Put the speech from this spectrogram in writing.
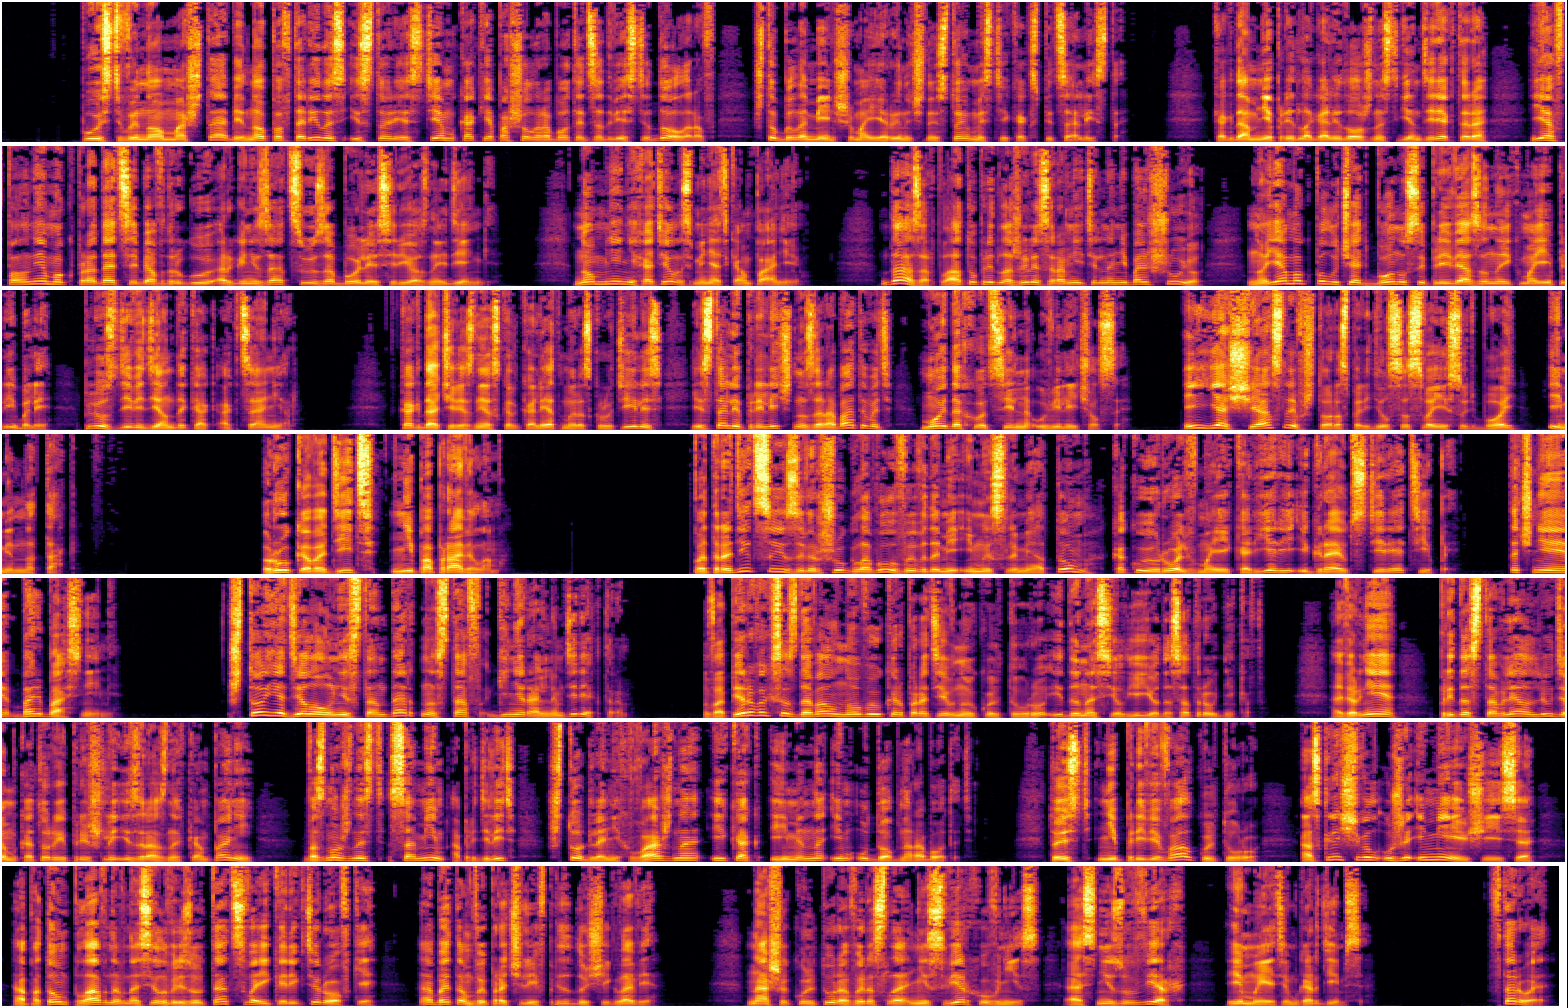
Пусть в ином масштабе, но повторилась история с тем, как я пошел работать за 200 долларов, что было меньше моей рыночной стоимости как специалиста. Когда мне предлагали должность гендиректора, я вполне мог продать себя в другую организацию за более серьезные деньги. Но мне не хотелось менять компанию. Да, зарплату предложили сравнительно небольшую, но я мог получать бонусы, привязанные к моей прибыли, плюс дивиденды как акционер. Когда через несколько лет мы раскрутились и стали прилично зарабатывать, мой доход сильно увеличился. И я счастлив, что распорядился своей судьбой именно так. Руководить не по правилам. По традиции завершу главу выводами и мыслями о том, какую роль в моей карьере играют стереотипы, точнее, борьба с ними. Что я делал нестандартно, став генеральным директором? Во-первых, создавал новую корпоративную культуру и доносил ее до сотрудников. А вернее, предоставлял людям, которые пришли из разных компаний, возможность самим определить, что для них важно и как именно им удобно работать. То есть не прививал культуру, а скрещивал уже имеющиеся, а потом плавно вносил в результат свои корректировки. Об этом вы прочли в предыдущей главе. Наша культура выросла не сверху вниз, а снизу вверх, и мы этим гордимся. Второе.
